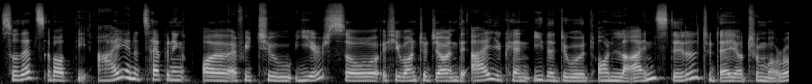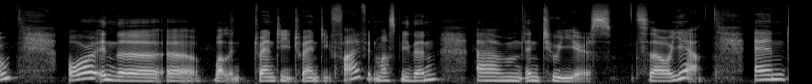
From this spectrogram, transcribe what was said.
So that's about the EYE, and it's happening uh, every two years. So if you want to join the EYE, you can either do it online still today or tomorrow, or in the uh, well in 2025 it must be then um, in two years. So yeah, and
